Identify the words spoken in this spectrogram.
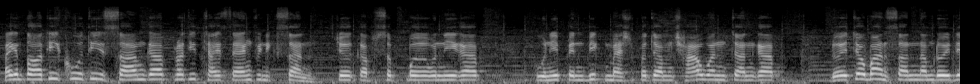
ไปกันต่อที่คู่ที่ 3 ครับ พระอาทิตย์ฉายแสงฟินิกซ์ซันเจอกับสเปอร์วันนี้ครับ คู่นี้เป็นบิ๊กแมชประจำเช้าวันจันทร์ครับ โดยเจ้าบ้านซันนำโดยเด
